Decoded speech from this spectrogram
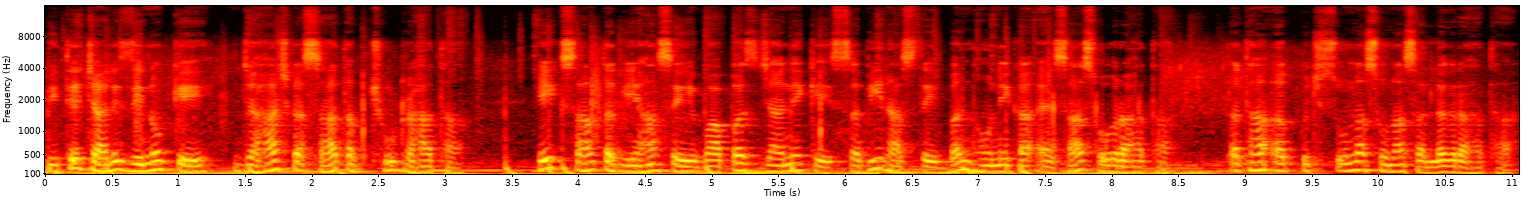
बीते 40 दिनों के जहाज़ का साथ अब छूट रहा था। एक साल तक यहाँ से वापस जाने के सभी रास्ते बंद होने का एहसास हो रहा था, तथा अब कुछ सूना सूना सा लग रहा था।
